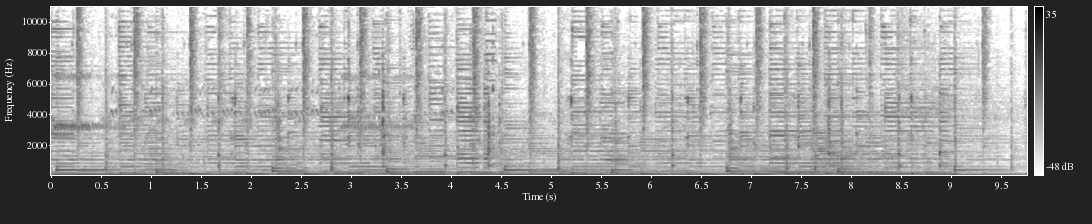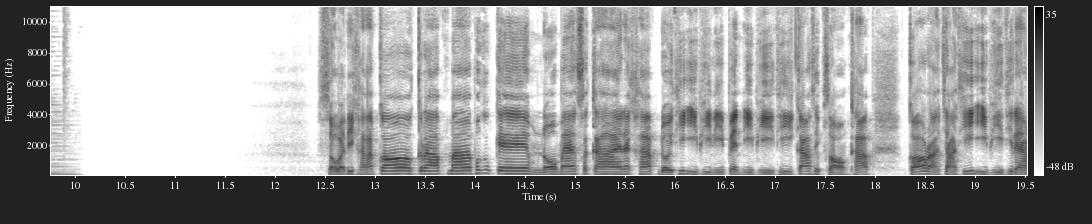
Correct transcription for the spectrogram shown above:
สวัสดีครับ ก็กลับมาพบกับเกม No Man's Sky นะครับ โดยที่ EP นี้เป็น EP ที่ 92 ครับ ก็หลังจากที่ EP ที่แล้ว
